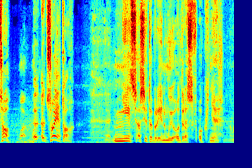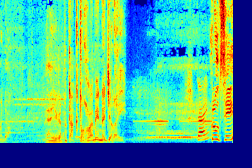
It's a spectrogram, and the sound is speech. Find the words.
Co? E, Co je to? Nic, asi to byl jen můj odraz v okně. Tak tohle mi nedělej. Kluci,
